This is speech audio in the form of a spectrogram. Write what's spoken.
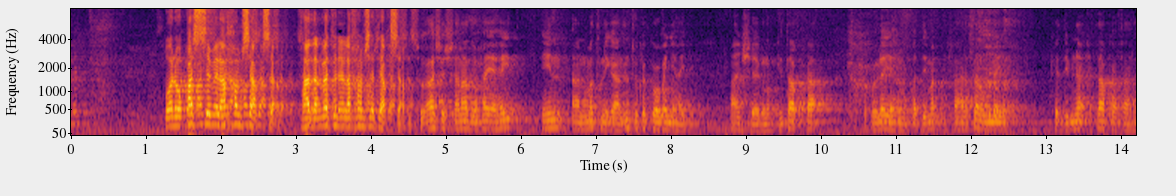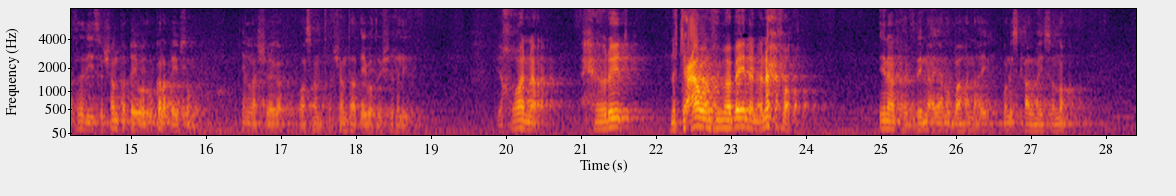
ونقسم إلى خمسة أقسام. هذا المتن إلى خمسة أقسام. سؤال الشناد وحي هيد. إن أن متن قال أنتم ككوبين هاي أن شيخنا كتابك وحولي المقدمة فهرسنا ولي كدبنا كتابك فهرس هذه سشنت قيود وكلا قيب سوم إن لا شيخ وسنت شنت قيود وشغلي. يا إخواننا نريد نتعاون فيما بيننا نحفظ. إن حفظنا أيان وباهنا هاي ونسكال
